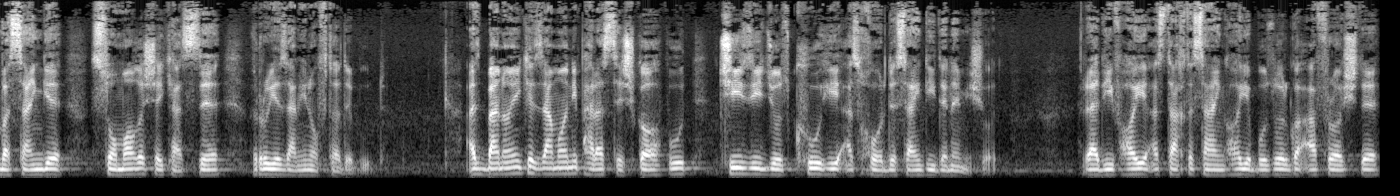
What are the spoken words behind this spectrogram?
و سنگ سماق شکسته روی زمین افتاده بود از بنایی که زمانی پرستشگاه بود چیزی جز کوهی از خورده سنگ دیده نمی‌شد. ردیف هایی از تخت سنگ های بزرگ و افراشته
